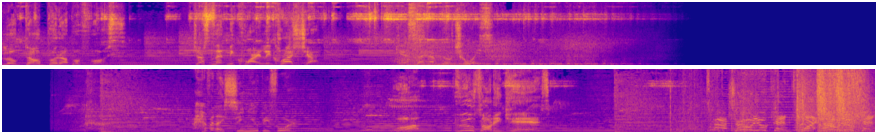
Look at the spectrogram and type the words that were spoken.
Look, don't put up a fuss. Just let me quietly crush ya. Guess I have no choice. Haven't I seen you before? What? Who thought he cares? Shoryuken! What? Shoryuken!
